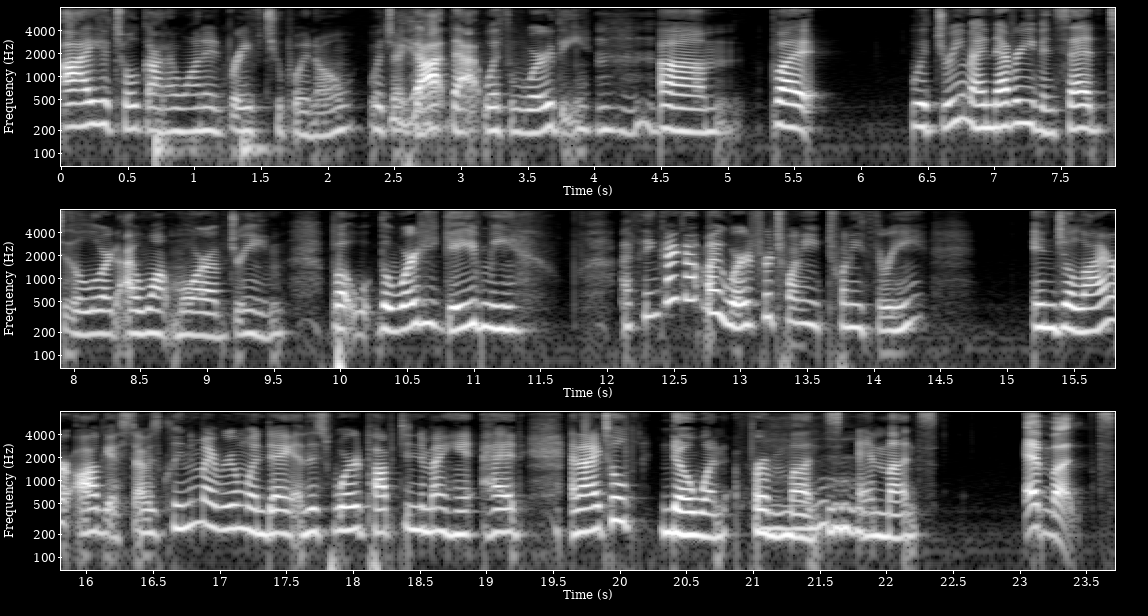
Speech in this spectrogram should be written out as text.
I had told God I wanted Brave 2.0, which I yeah. got that with Worthy. Mm-hmm. Um, but with Dream, I never even said to the Lord, I want more of Dream. But the word He gave me, I think I got my word for 2023 in July or August, I was cleaning my room one day and this word popped into my ha- head. And I told no one for months and months and months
